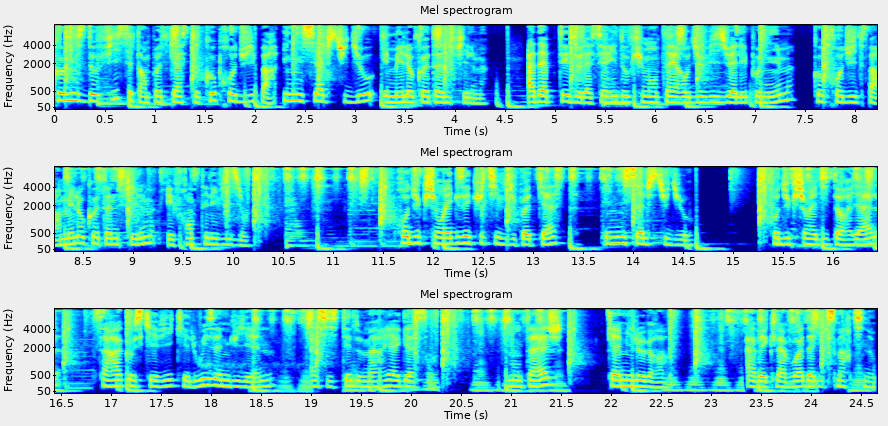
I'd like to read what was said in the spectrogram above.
Commise d'office est un podcast coproduit par Initial Studio et Melocoton Film, adapté de la série documentaire audiovisuelle éponyme, coproduite par Melocoton Film et France Télévisions. Production exécutive du podcast, Initial Studio. Production éditoriale, Sarah Koskiewicz et Louise Nguyen, assistée de Marie Agasson. Montage, Camille Legras, avec la voix d'Alix Martineau.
